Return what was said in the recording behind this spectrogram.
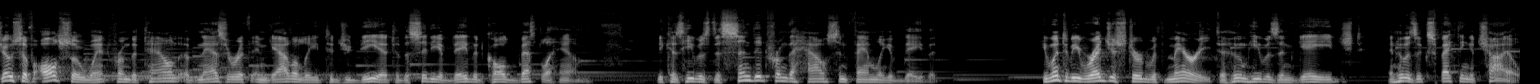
Joseph also went from the town of Nazareth in Galilee to Judea to the city of David called Bethlehem, because he was descended from the house and family of David. He went to be registered with Mary, to whom he was engaged and who was expecting a child.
